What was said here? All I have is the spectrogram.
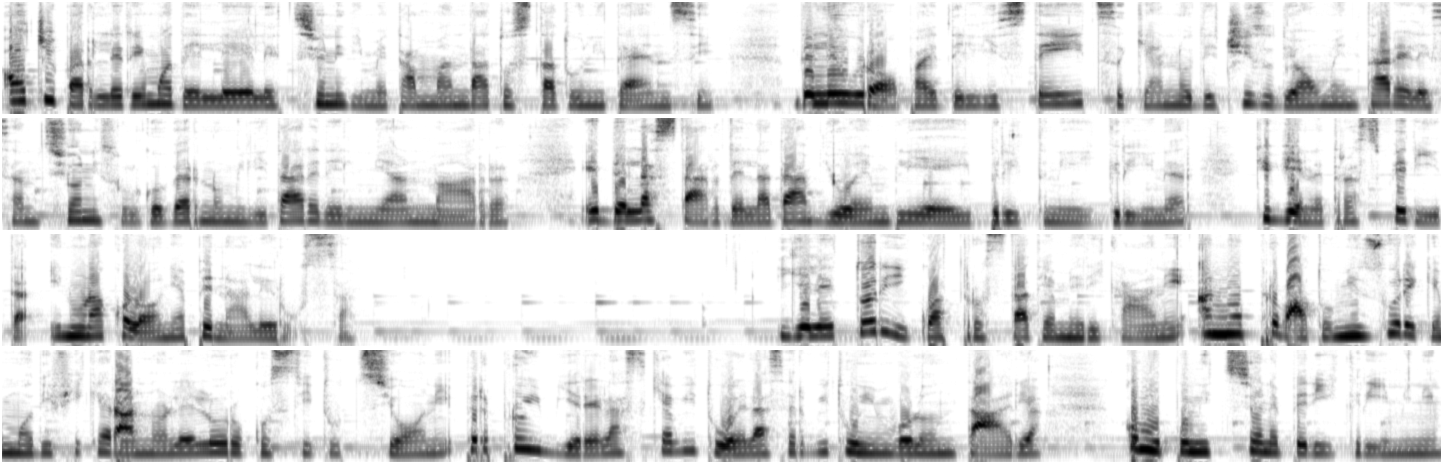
Oggi parleremo delle elezioni di metà mandato statunitensi, dell'Europa e degli States che hanno deciso di aumentare le sanzioni sul governo militare del Myanmar e della star della WNBA Britney Greener che viene trasferita in una colonia penale russa. Gli elettori di quattro stati americani hanno approvato misure che modificheranno le loro costituzioni per proibire la schiavitù e la servitù involontaria come punizione per i crimini,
